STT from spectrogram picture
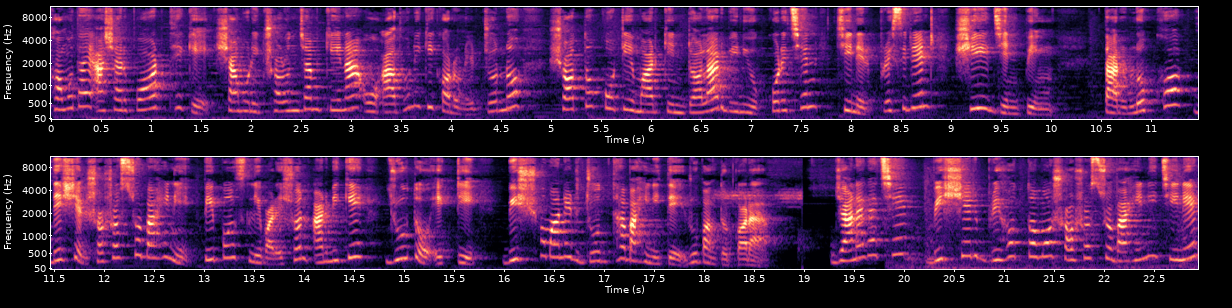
ক্ষমতায় আসার পর থেকে সামরিক সরঞ্জাম কেনা ও আধুনিকীকরণের জন্য শত কোটি মার্কিন ডলার বিনিয়োগ করেছেন চীনের প্রেসিডেন্ট শি জিনপিং। তার লক্ষ্য দেশের সশস্ত্র বাহিনী পিপলস লিবারেশন আর্মিকে দ্রুত একটি বিশ্বমানের যোদ্ধা বাহিনীতে রূপান্তর করা। জানা গেছে, বিশ্বের বৃহত্তম সশস্ত্র বাহিনী চীনের,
